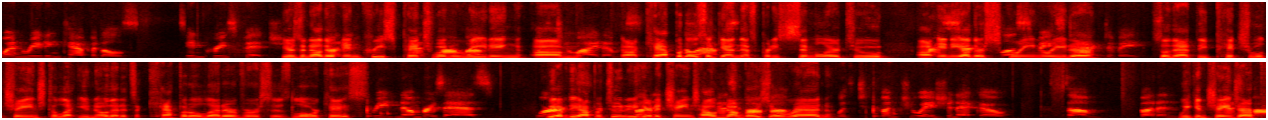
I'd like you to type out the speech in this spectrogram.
When reading capitals, increase pitch. Here's another Button. increased pitch when pop-up reading um, uh, capitals. Collapse. Again, that's pretty similar to uh, any other screen reader. so that the pitch will change to let you know that it's a capital letter versus lowercase. Read numbers as. We have the words opportunity here to change how As numbers are read. With punctuation echo. Some. Button. We can change Press our pop-up.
